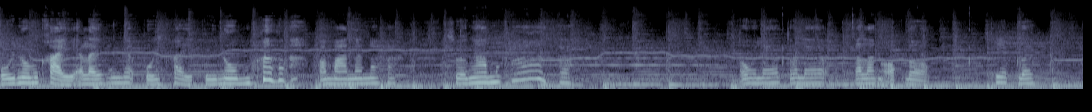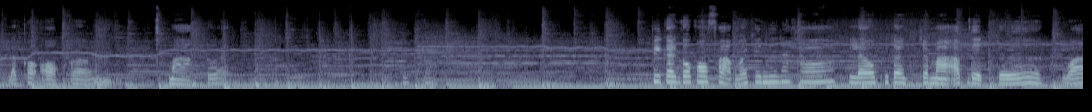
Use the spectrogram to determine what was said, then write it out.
ปุ๋ยนมไข่อะไรพวกเนี้ย ปุ๋ยไข่ ปุ๋ยนม ประมาณนั้นนะคะ สวยงามมากๆค่ะโตแล้วโตแล้วกำลังออกดอกเทียบเลย แล้วก็ออกเอ่อหมากด้วยนะคะพี่กันก็ขอฝากไว้แค่นี้นะคะ แล้วพี่กันจะมาอัปเดตเด้อว่า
